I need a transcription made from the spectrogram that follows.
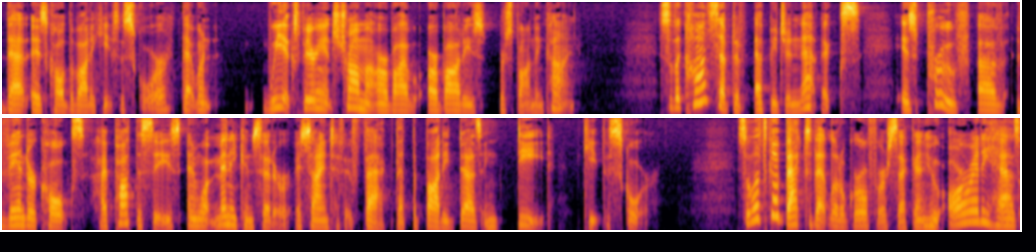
that is called The Body Keeps the Score, that when we experience trauma, our, our bodies respond in kind. So the concept of epigenetics is proof of van der Kolk's hypotheses and what many consider a scientific fact that the body does indeed keep the score. So let's go back to that little girl for a second who already has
